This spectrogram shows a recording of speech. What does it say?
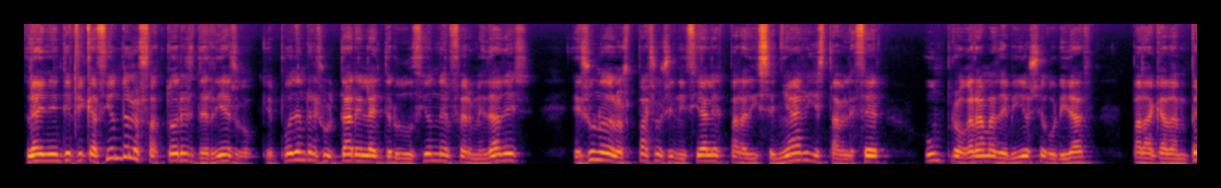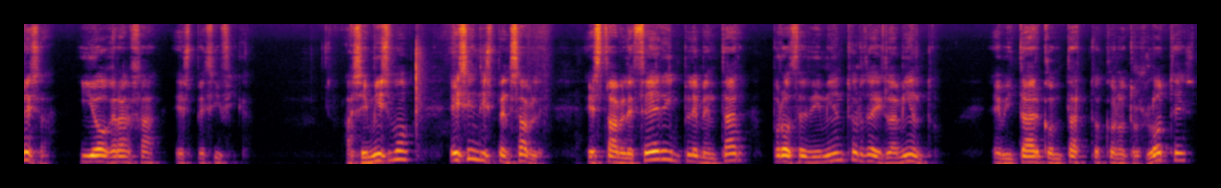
La identificación de los factores de riesgo que pueden resultar en la introducción de enfermedades es uno de los pasos iniciales para diseñar y establecer un programa de bioseguridad para cada empresa y o granja específica. Asimismo, es indispensable establecer e implementar procedimientos de aislamiento, evitar contactos con otros lotes,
